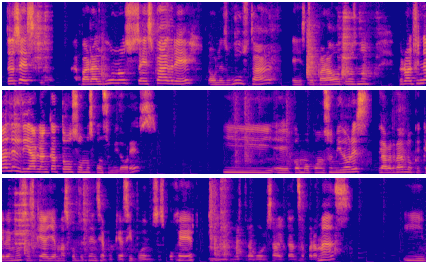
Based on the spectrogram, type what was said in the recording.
Entonces, para algunos es padre o les gusta, este, para otros no. Pero al final del día, Blanca, todos somos consumidores y eh, como consumidores, la verdad lo que queremos es que haya más competencia porque así podemos escoger y nuestra bolsa alcanza para más. Y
